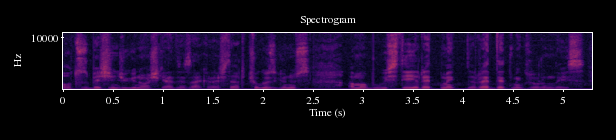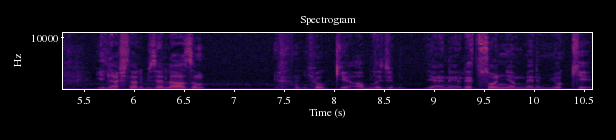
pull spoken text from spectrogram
35. gün hoş geldiniz arkadaşlar. Çok üzgünüz ama bu isteği reddetmek, reddetmek zorundayız. İlaçlar bize lazım. yok ki ablacım yani Red Sonya'm benim yok ki.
